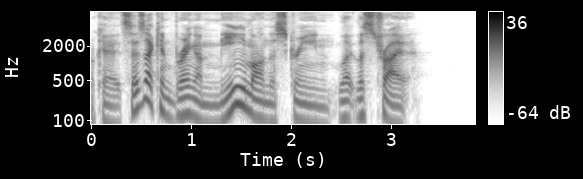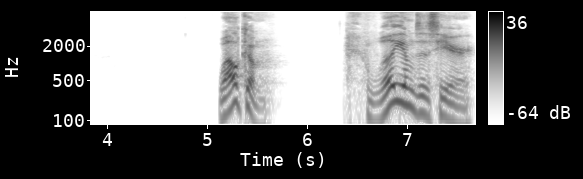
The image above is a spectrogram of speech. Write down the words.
Okay. It says I can bring a meme on the screen. Let, let's try it. Welcome. Williams is here.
